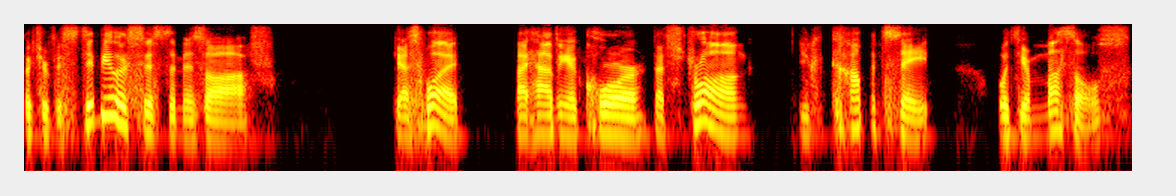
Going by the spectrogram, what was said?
but your vestibular system is off, guess what? By having a core that's strong, you can compensate with your muscles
